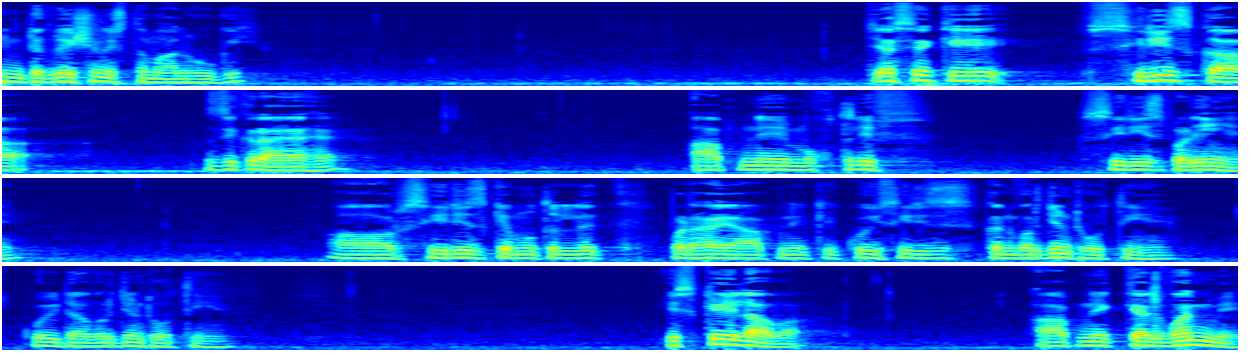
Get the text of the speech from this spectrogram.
انٹیگریشن استعمال ہوگی جیسے کہ سیریز کا ذکر آیا ہے آپ نے مختلف سیریز پڑھی ہیں اور سیریز کے متعلق پڑھا ہے آپ نے کہ کوئی سیریز کنورجنٹ ہوتی ہیں کوئی ڈائیورجنٹ ہوتی ہیں اس کے علاوہ آپ نے کیلون میں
